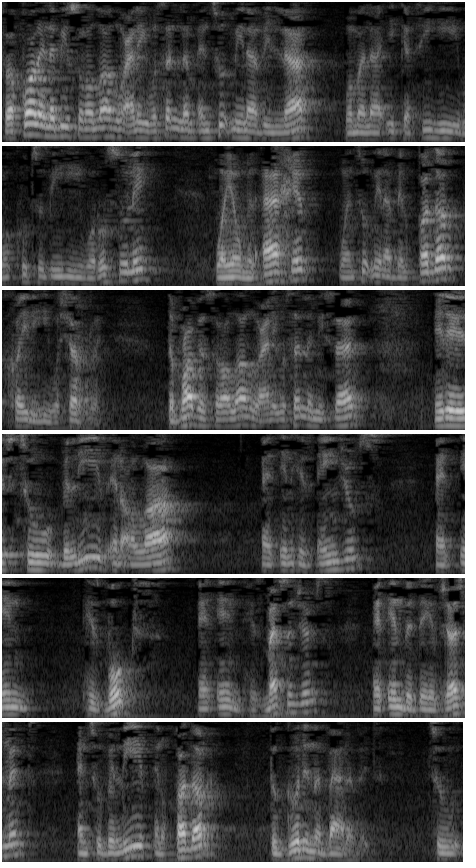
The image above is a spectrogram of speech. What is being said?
فقال النبي صلى الله عليه وسلم أن تؤمن بالله وملائكته وكتبه ورسله ويوم الآخر وأن تؤمن بالقدر خيره وشره The Prophet صلى الله عليه وسلم he said it is to believe in Allah and in His angels and in His books and in His messengers and in the day of judgment and to believe in Qadr, the good and the bad of it. To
